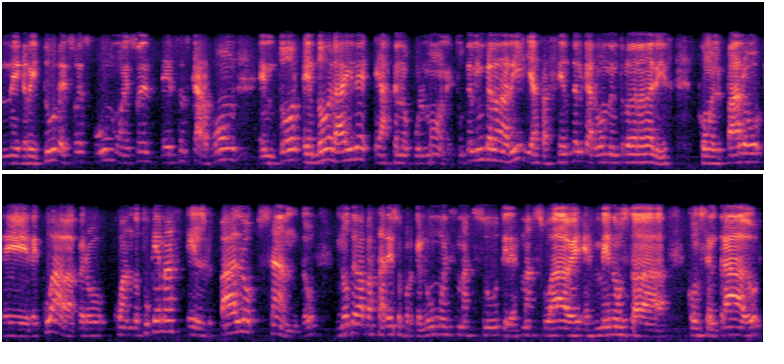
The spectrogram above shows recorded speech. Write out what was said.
negritud, eso es humo, eso es, eso es carbón en todo, en todo el aire, hasta en los pulmones. Tú te limpias la nariz y hasta sientes el carbón dentro de la nariz con el palo eh, de cuava, pero cuando tú quemas el palo santo, no te va a pasar eso porque el humo es más sutil, es más suave, es menos uh, concentrado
